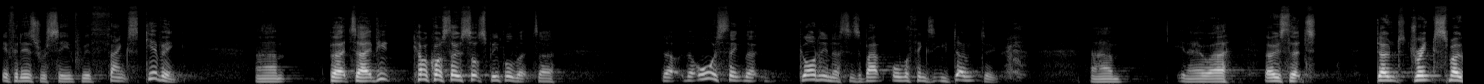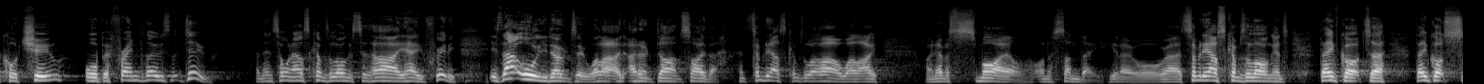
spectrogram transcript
if it is received with thanksgiving. Um, but uh, if you come across those sorts of people that, uh, that, that, always think that godliness is about all the things that you don't do, um, you know, uh, those that don't drink, smoke, or chew, or befriend those that do. And then someone else comes along and says, Ah, oh, yeah, really? Is that all you don't do? Well, I, I don't dance either. And somebody else comes along, Oh, well, I, I never smile on a Sunday, you know. Or uh, somebody else comes along and they've got, uh, they've got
